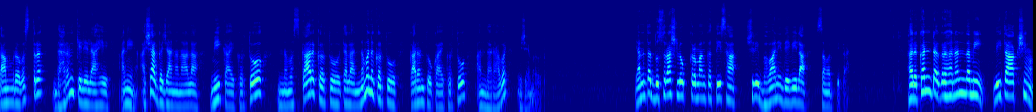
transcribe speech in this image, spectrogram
ताम्र वस्त्र धारण केलेलं आहे. आणि अशा गजाननाला मी काय करतो? नमस्कार करतो. त्याला नमन करतो. कारण तो काय करतो? अंधारावर विजय मिळवतो. यानंतर दुसरा श्लोक क्रमांक तीस हा श्री भवानी देवीला समर्पित आहे. हरकंठ ग्रहनंदमी लीताक्षिम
